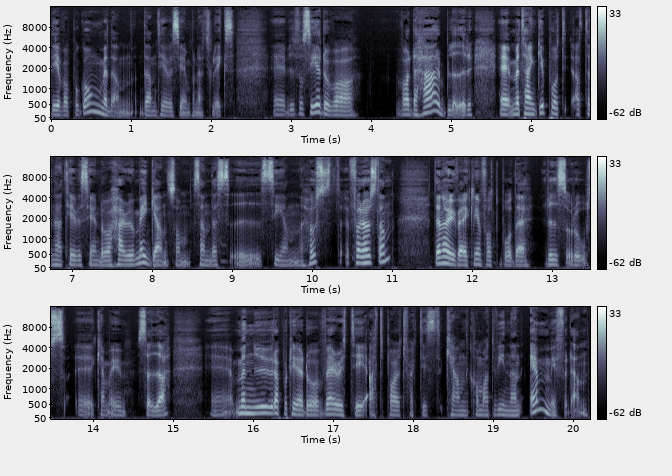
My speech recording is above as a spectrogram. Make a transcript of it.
det var på gång med den, den tv-serien på Netflix. Eh, vi får se då vad, vad det här blir. Eh, med tanke på att den här tv-serien då Harry och Meghan som sändes i sen höst, förra hösten, den har ju verkligen fått både ris och ros eh, kan man ju säga. Eh, men nu rapporterar då Verity att paret faktiskt kan komma att vinna en Emmy för den.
